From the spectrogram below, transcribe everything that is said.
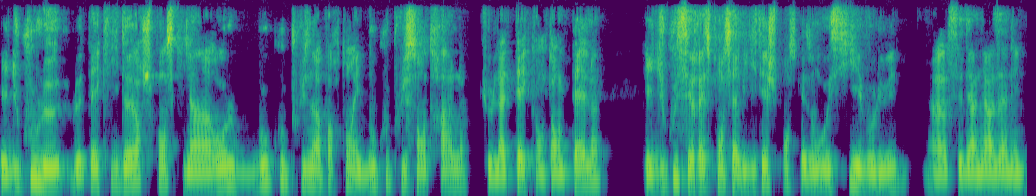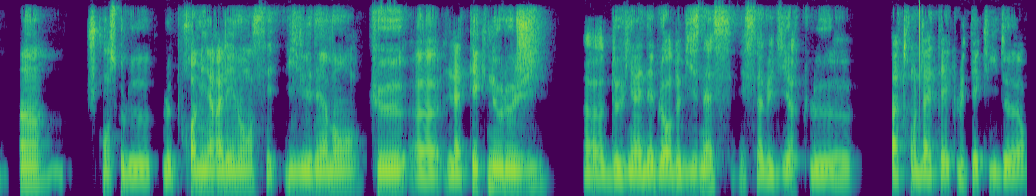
Et du coup, le, le tech leader, je pense qu'il a un rôle beaucoup plus important et beaucoup plus central que la tech en tant que telle. Et du coup, ces responsabilités, je pense qu'elles ont aussi évolué euh, ces dernières années. Un, je pense que le, le premier élément, c'est évidemment que euh, la technologie euh, devient enabler de business. Et ça veut dire que le euh, patron de la tech, le tech leader,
